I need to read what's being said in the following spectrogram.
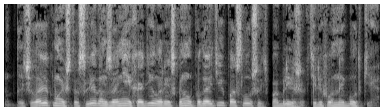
Да человек мой, что следом за ней ходил, рискнул подойти и послушать поближе, к телефонной будке.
